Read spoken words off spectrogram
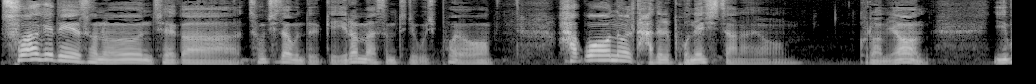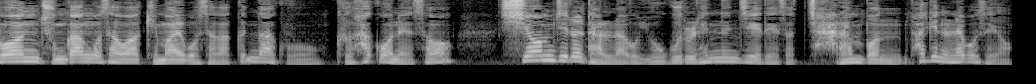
수학에 대해서는 제가 청취자분들께 이런 말씀 드리고 싶어요. 학원을 다들 보내시잖아요. 그러면 이번 중간고사와 기말고사가 끝나고 그 학원에서 시험지를 달라고 요구를 했는지에 대해서 잘 한번 확인을 해보세요.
